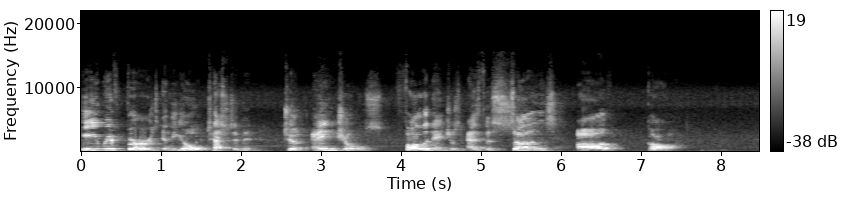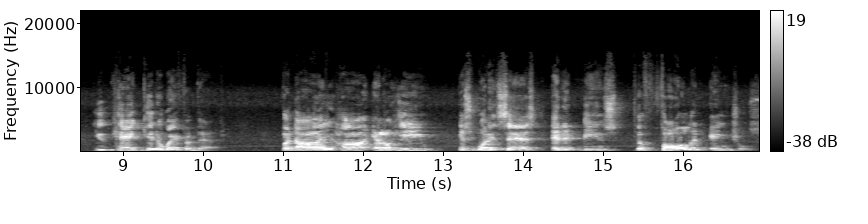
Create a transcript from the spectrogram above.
He refers in the Old Testament to angels, fallen angels, as the sons of God. You can't get away from that. B'nai Ha Elohim is what it says, and it means the fallen angels.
